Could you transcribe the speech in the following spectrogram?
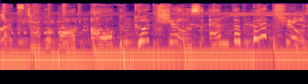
Let's talk about all the good shows and the bad shows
